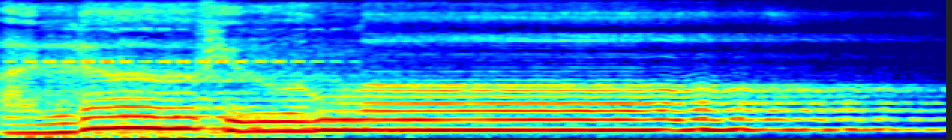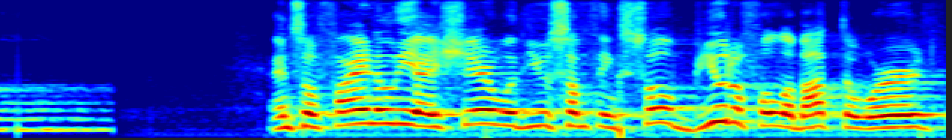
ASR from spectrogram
I love you, Allah. And so finally, I share with you something so beautiful about the word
